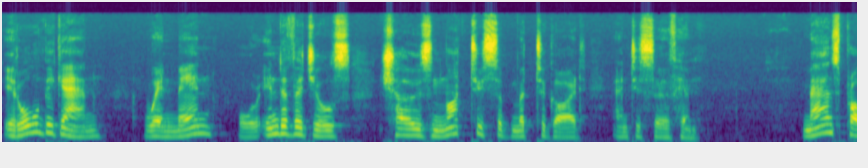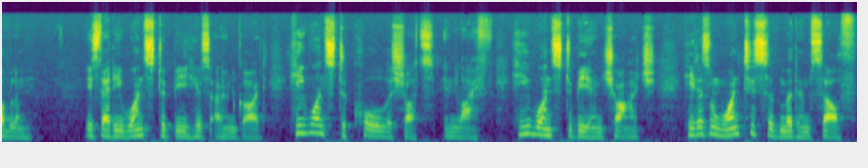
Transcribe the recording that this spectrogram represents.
It all began when men or individuals chose not to submit to God and to serve Him. Man's problem is that he wants to be his own God. He wants to call the shots in life. He wants to be in charge. He doesn't want to submit himself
